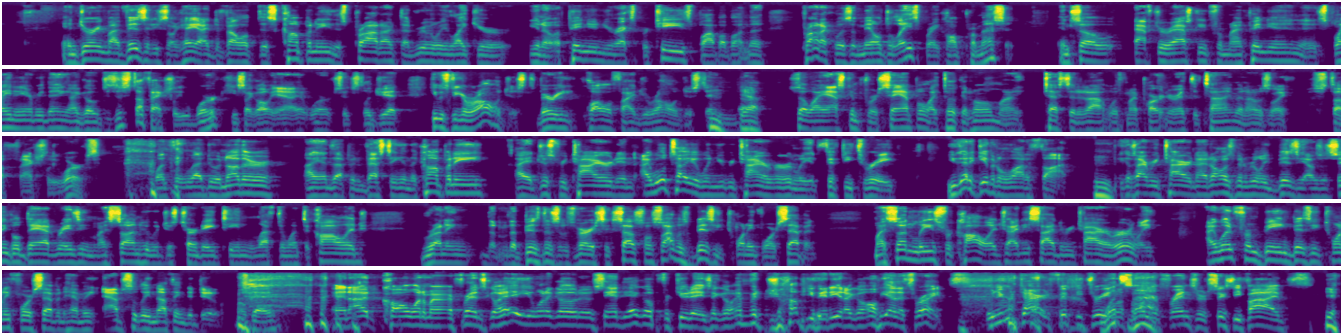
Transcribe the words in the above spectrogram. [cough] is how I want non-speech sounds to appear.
And during my visit, he's like, Hey, I developed this company, this product. I'd really like your, you know, opinion, your expertise, blah, blah, blah. And the product was a male delay spray called Promescent. And so after asking for my opinion and explaining everything, I go, Does this stuff actually work? He's like, Oh, yeah, it works. It's legit. He was a urologist, very qualified urologist. And yeah. Uh, so I asked him for a sample. I took it home. I tested it out with my partner at the time. And I was like, Stuff actually works. [laughs] One thing led to another. I ended up investing in the company. I had just retired. And I will tell you, when you retire early at 53, you got to give it a lot of thought mm. because I retired and I'd always been really busy. I was a single dad raising my son who had just turned 18 and left and went to college, running the, the business was very successful. So I was busy 24 7. My son leaves for college. I decide to retire early. I went from being busy 24 7, having absolutely nothing to do. Okay. [laughs] and I'd call one of my friends, go, Hey, you want to go to San Diego for two days? I go, I have a job, you idiot. I go, Oh, yeah, that's right. When you retire at 53, unless that? all your friends are 65, yeah.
